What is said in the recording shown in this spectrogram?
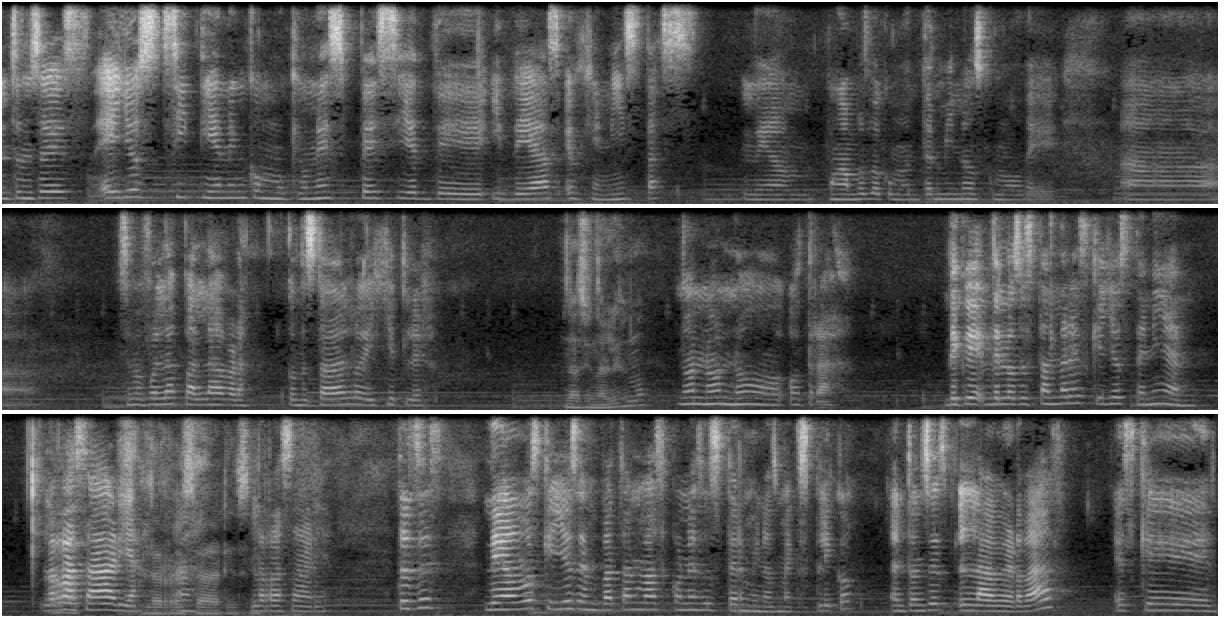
Entonces, ellos sí tienen como que una especie de ideas eugenistas, pongámoslo como en términos como de... Uh, Se me fue la palabra cuando estaba lo de Hitler. ¿Nacionalismo? No, no, no, otra. De, que, de los estándares que ellos tenían. La ah, raza aria. La raza ah, aria, sí. La raza aria. Entonces, digamos que ellos empatan más con esos términos, ¿me explico? Entonces, la verdad es que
